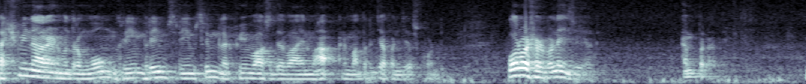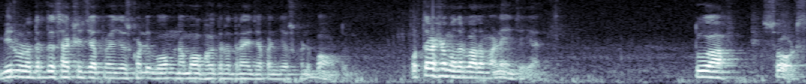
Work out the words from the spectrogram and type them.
లక్ష్మీనారాయణ మంత్రం ఓం హ్రీం హ్రీం శ్రీం శ్రీం లక్ష్మీ వాసుదేవాయ మహా అనే మంత్రం జపం చేసుకోండి. పూర్వషడ్ వల్ల ఏం చేయాలి? ఎంపరాలి మీరు రుద్ర సాక్షి జపం చేసుకోండి ఓం నమో భగవత రుద్రాయ జపం చేసుకోండి బాగుంటుంది. ఉత్తరాష మొదటి పాదం వల్ల ఏం చేయాలి? టూ ఆఫ్ సోర్స్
